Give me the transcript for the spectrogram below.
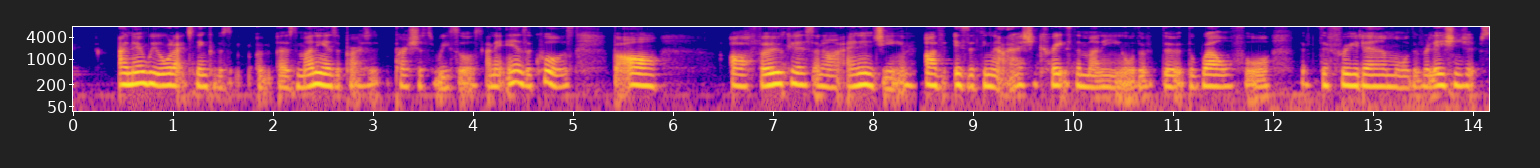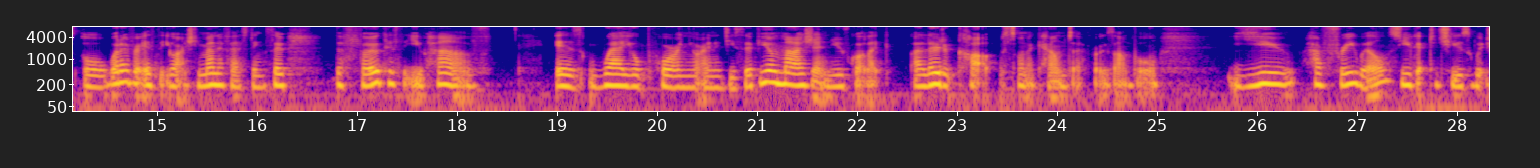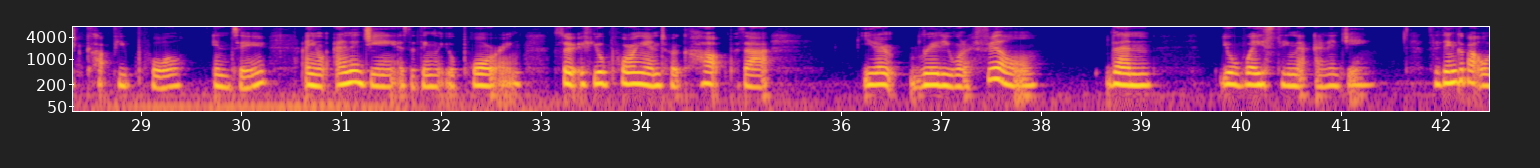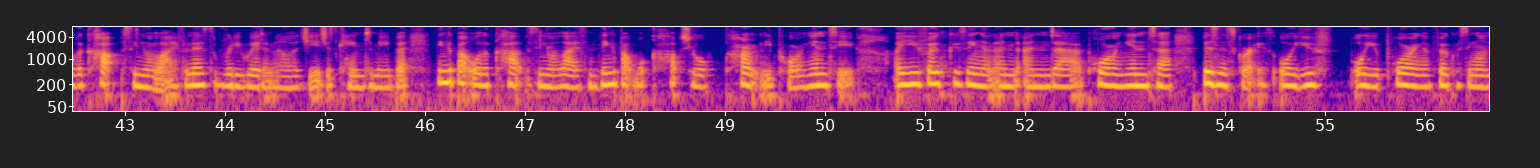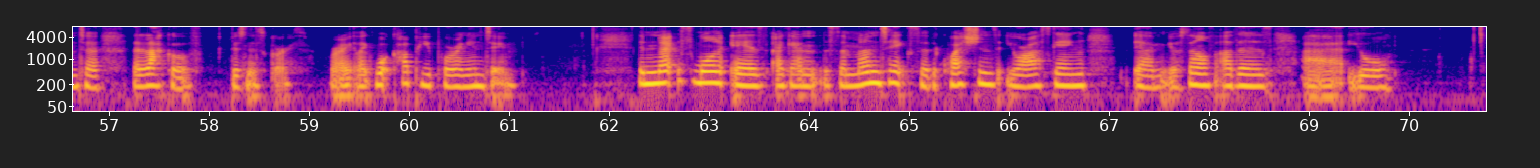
I know we all like to think of as, as money as a precious, precious resource, and it is, of course, but our our focus and our energy are, is the thing that actually creates the money or the, the, the wealth or the, the freedom or the relationships or whatever it is that you're actually manifesting. So the focus that you have is where you're pouring your energy. So if you imagine you've got like a load of cups on a counter, for example, you have free will, so you get to choose which cup you pour into, and your energy is the thing that you're pouring. So if you're pouring into a cup that you don't really want to fill, then you're wasting that energy. So think about all the cups in your life. I know it's a really weird analogy, it just came to me, but think about all the cups in your life and think about what cups you're currently pouring into. Are you focusing and and, and uh, pouring into business growth, or you or you pouring and focusing onto the lack of business growth, right? Like what cup are you pouring into? The next one is again the semantics, so the questions that you're asking um, yourself, others, uh, your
